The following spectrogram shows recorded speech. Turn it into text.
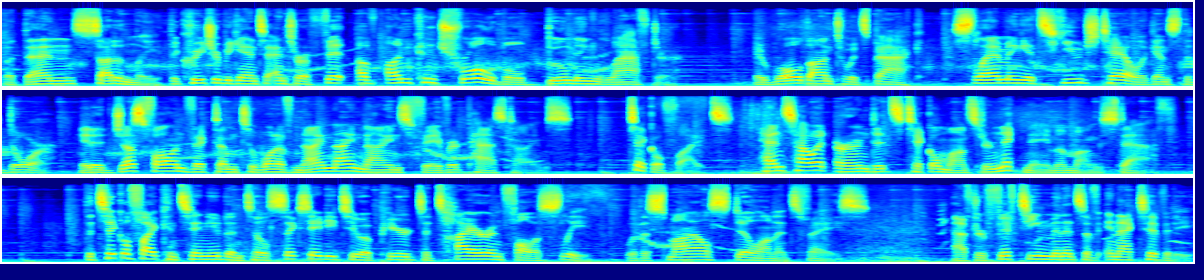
But then, suddenly, the creature began to enter a fit of uncontrollable, booming laughter. It rolled onto its back, slamming its huge tail against the door. It had just fallen victim to one of 999's favorite pastimes, tickle fights, hence how it earned its Tickle Monster nickname among staff. The tickle fight continued until 682 appeared to tire and fall asleep, with a smile still on its face. After 15 minutes of inactivity,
